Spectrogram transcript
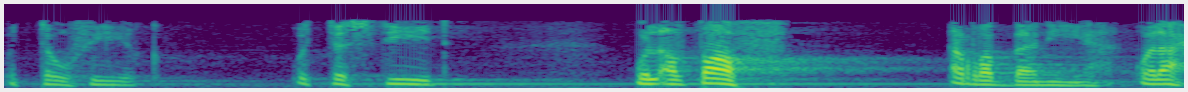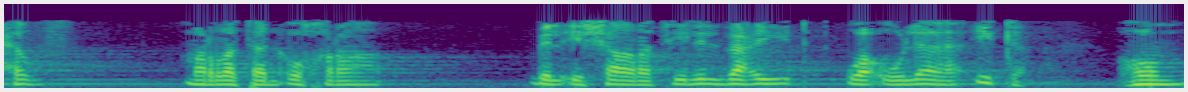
والتوفيق والتسديد والألطاف الربانية. ولاحظ مرة أخرى بالإشارة للبعيد وأولئك هم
